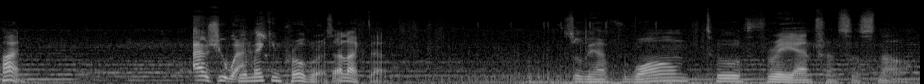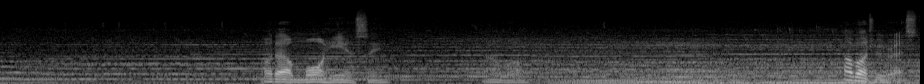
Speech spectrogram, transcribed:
Fine, As you we're making progress. I like that. So we have one, two, three entrances now. Oh, there are more here, see? Oh well. How about we rest?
